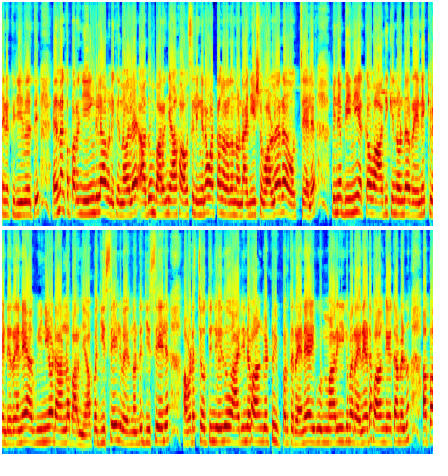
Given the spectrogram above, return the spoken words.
നിനക്ക് ജീവിതത്തിൽ. എന്നൊക്കെ പറഞ്ഞ് ഈങ്കില വിളിക്കുന്ന പോലെ അതും പറഞ്ഞ് ആ ഹൗസിൽ ഇങ്ങനെ വട്ടം കറങ്ങുന്നുണ്ട്. അനീഷ് വളരെ ഒച്ചയിൽ. പിന്നെ ബിനിയൊക്കെ വാദിക്കുന്നുണ്ട് റെനയ്ക്ക് വേണ്ടി. റെന ബിനിയോടാണല്ലോ പറഞ്ഞു. അപ്പൊ ജിസയിൽ വരുന്നുണ്ട്. ജിസയിൽ അവിടെ ചോദ്യം ചെയ്തു. ആര്യന്റെ ഭാഗം കേട്ടു. ഇപ്പുറത്ത് റെന മാറിയിരിക്കുമ്പോൾ റെനയുടെ ഭാഗം കേൾക്കാൻ വരുന്നു. അപ്പൊ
